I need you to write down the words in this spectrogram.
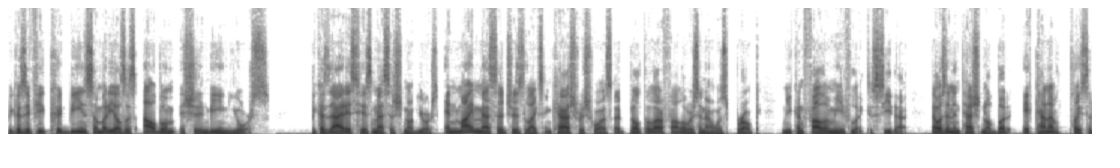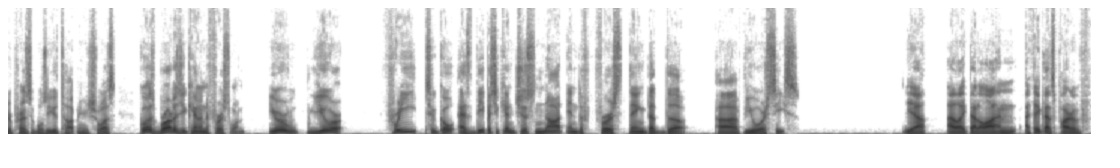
Because if he could be in somebody else's album, it shouldn't be in yours. Because that is his message, not yours. And my message is like St. Cash, which was I built a lot of followers and I was broke. And you can follow me if you like to see that. That wasn't intentional, but it kind of plays to the principles you taught me, which was Go as broad as you can on the first one. You're you're free to go as deep as you can, just not in the first thing that the uh, viewer sees. Yeah, I like that a lot, and I think that's part of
